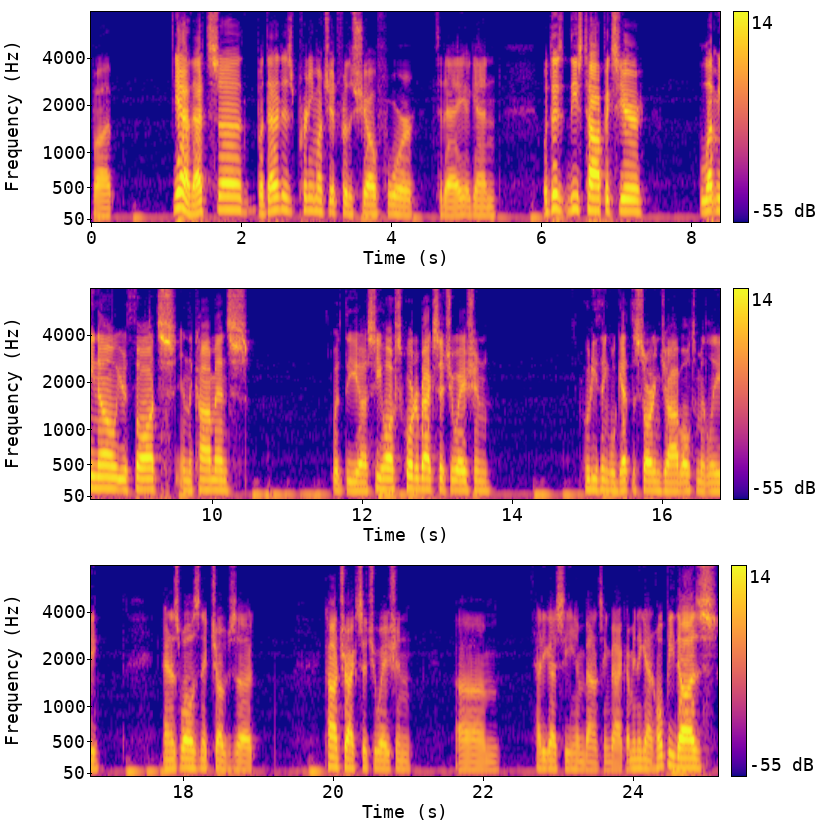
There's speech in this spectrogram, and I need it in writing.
But yeah, that's uh, but that is pretty much it for the show for today. Again, with this, these topics here, let me know your thoughts in the comments with the uh, Seahawks quarterback situation. Who do you think will get the starting job ultimately? And as well as Nick Chubb's uh, contract situation. Um, how do you guys see him bouncing back? I mean, again, hope he does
